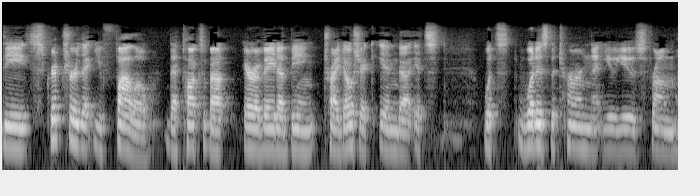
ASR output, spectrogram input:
the scripture that you follow that talks about Ayurveda being tridoshic, and uh, it's what's what is the term that you use from?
